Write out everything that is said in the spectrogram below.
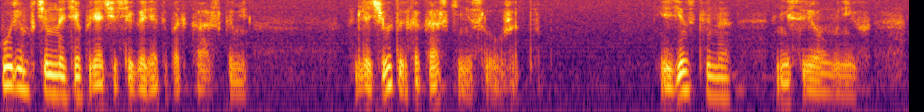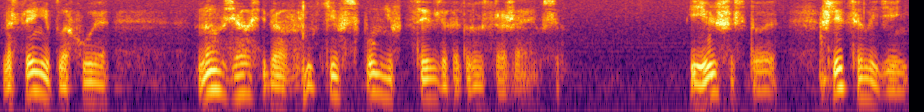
Курим в темноте, пряча сигареты под касками. Для чего только каски не служат. Единственное, не срем в них. Настроение плохое, но взял себя в руки, вспомнив цель, за которую сражаемся. Июль шестое. Шли целый день.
